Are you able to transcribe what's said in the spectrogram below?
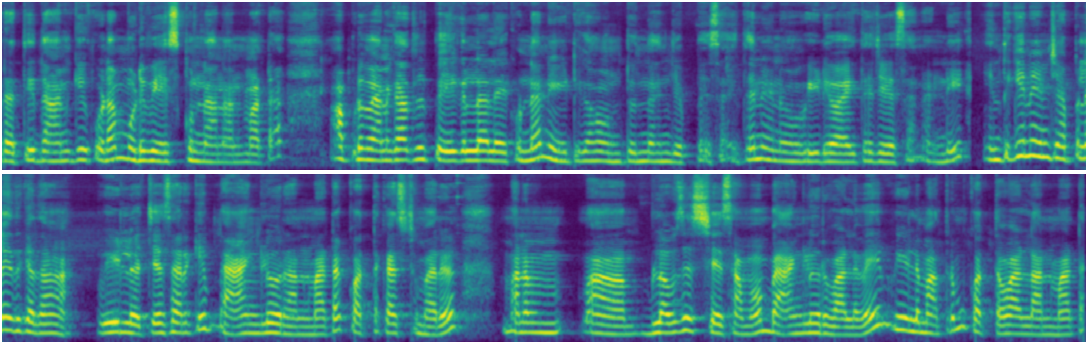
ప్రతి దానికి కూడా ముడి వేసుకున్నాను అనమాట అప్పుడు వెనకాతలు పేగుల్లా లేకుండా నీట్గా ఉంటుందని చెప్పేసి అయితే నేను వీడియో అయితే చేశానండి. ఇంతకీ నేను చెప్పలేదు కదా వీళ్ళు వచ్చేసరికి బెంగళూరు అనమాట కొత్త కస్టమర్. మనం బ్లౌజెస్ చేసాము బెంగళూరు వాళ్ళవే వీళ్ళు మాత్రం కొత్త వాళ్ళు అనమాట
